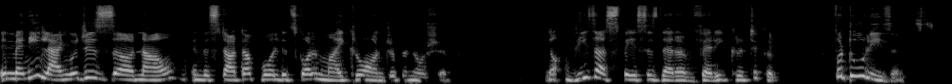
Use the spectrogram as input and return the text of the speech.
In many languages uh, now, in the startup world, it's called micro entrepreneurship. Now, these are spaces that are very critical for two reasons.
